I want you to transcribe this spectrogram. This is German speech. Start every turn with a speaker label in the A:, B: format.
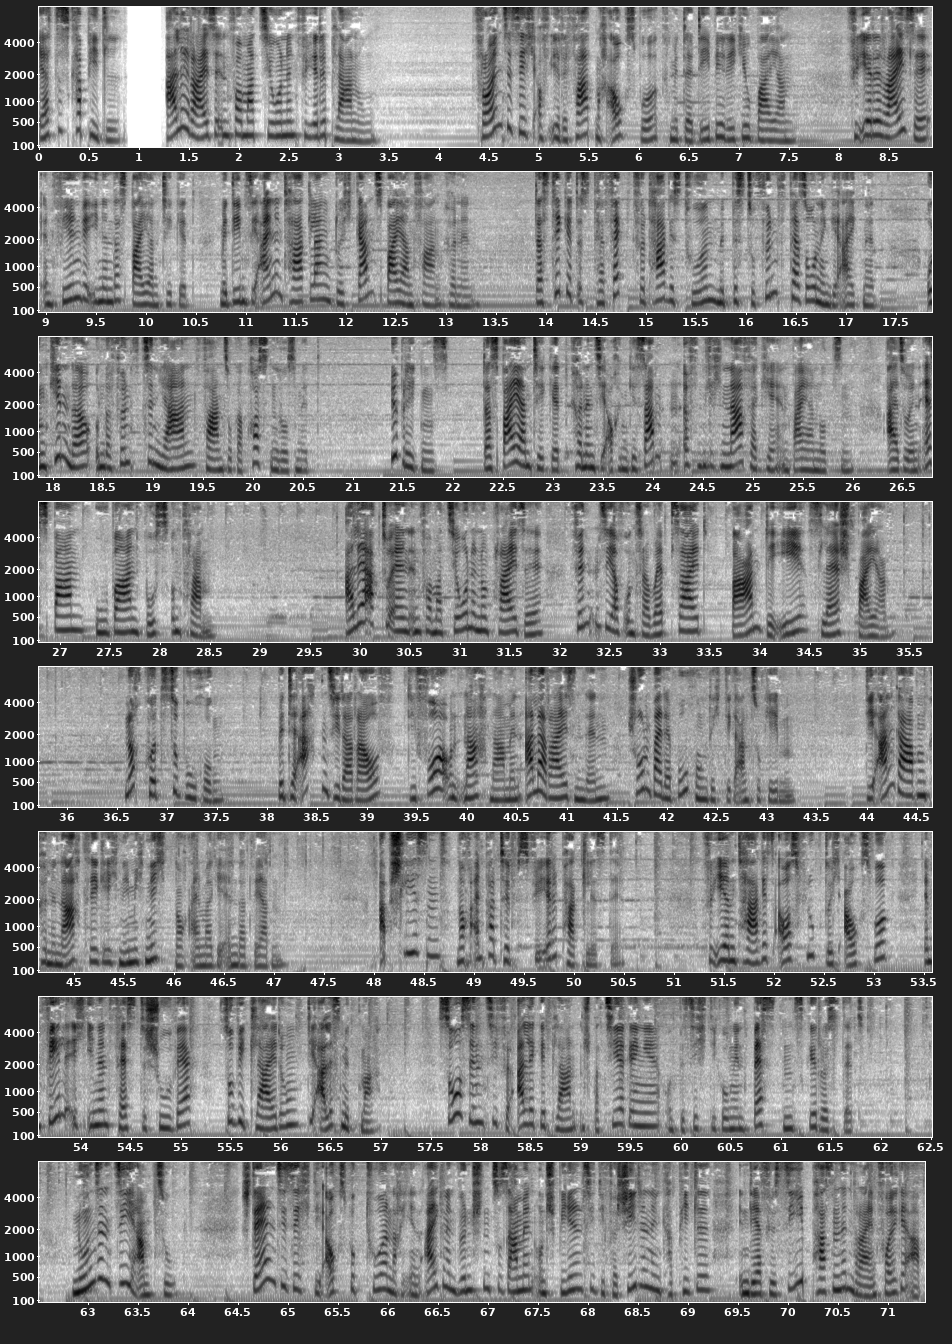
A: Erstes Kapitel. Alle Reiseinformationen für Ihre Planung. Freuen Sie sich auf Ihre Fahrt nach Augsburg mit der DB Regio Bayern. Für Ihre Reise empfehlen wir Ihnen das Bayern-Ticket, mit dem Sie einen Tag lang durch ganz Bayern fahren können. Das Ticket ist perfekt für Tagestouren mit bis zu fünf Personen geeignet und Kinder unter 15 Jahren fahren sogar kostenlos mit. Übrigens, das Bayern-Ticket können Sie auch im gesamten öffentlichen Nahverkehr in Bayern nutzen, also in S-Bahn, U-Bahn, Bus und Tram. Alle aktuellen Informationen und Preise finden Sie auf unserer Website bahn.de/slash Bayern. Noch kurz zur Buchung. Bitte achten Sie darauf, die Vor- und Nachnamen aller Reisenden schon bei der Buchung richtig anzugeben. Die Angaben können nachträglich nämlich nicht noch einmal geändert werden. Abschließend noch ein paar Tipps für Ihre Packliste. Für Ihren Tagesausflug durch Augsburg empfehle ich Ihnen festes Schuhwerk sowie Kleidung, die alles mitmacht. So sind Sie für alle geplanten Spaziergänge und Besichtigungen bestens gerüstet. Nun sind Sie am Zug. Stellen Sie sich die Augsburg-Tour nach Ihren eigenen Wünschen zusammen und spielen Sie die verschiedenen Kapitel in der für Sie passenden Reihenfolge ab.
